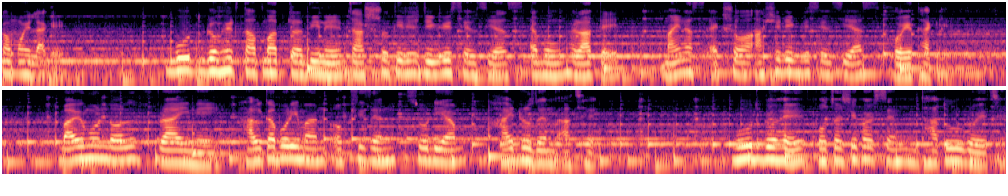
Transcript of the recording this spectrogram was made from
সময় লাগে। বুধ গ্রহের তাপমাত্রা দিনে চারশো তিরিশ ডিগ্রি সেলসিয়াস এবং রাতে মাইনাস একশো আশি ডিগ্রি সেলসিয়াস হয়ে থাকে। বায়ুমণ্ডল প্রায় নেই, হালকা পরিমাণ অক্সিজেন, সোডিয়াম, হাইড্রোজেন আছে। বুধ গ্রহে পঁচাশি পার্সেন্ট ধাতু রয়েছে,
